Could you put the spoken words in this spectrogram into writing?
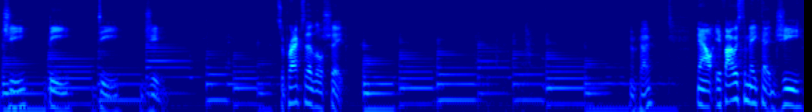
G, B, D, G. So practice that little shape. Okay. Now, if I was to make that G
